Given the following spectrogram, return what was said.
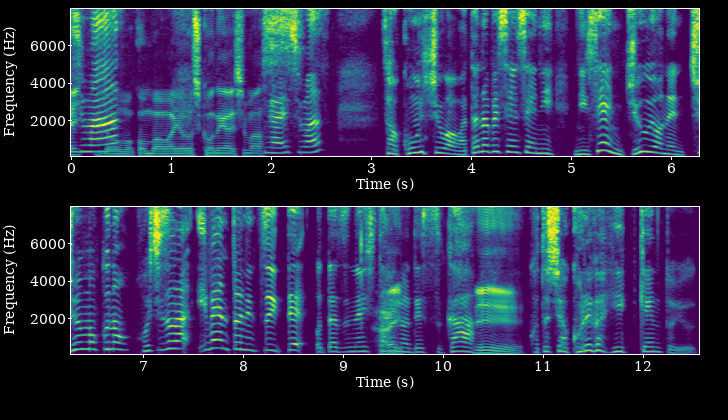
いします、はい、どうもこんばんは。よろしくお願いします。お願いしますさあ、今週は渡辺先生に2014年注目の星空イベントについてお尋ねしたいのですが、はい。えー、今年はこれが必見という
